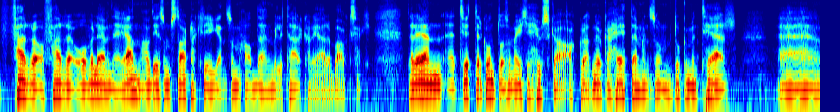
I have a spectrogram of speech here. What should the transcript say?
færre og færre overlevende igjen av de som starta krigen, som hadde en militær karriere bak seg. Det er en eh, Twitter-konto som jeg ikke husker akkurat nå hva heter, men som dokumenterer eh,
